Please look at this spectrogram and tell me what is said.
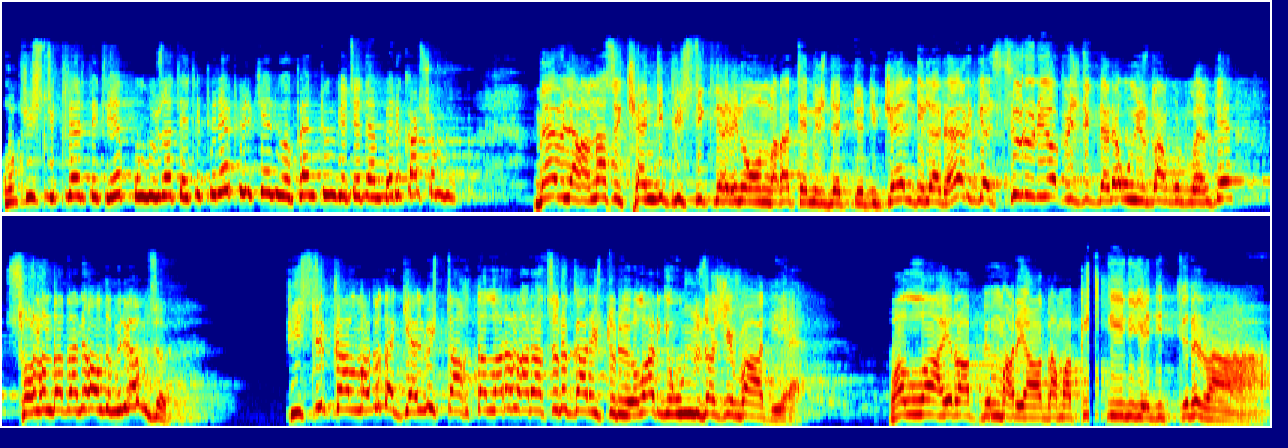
o pislikler dedi hep uyuza dedi birebir geliyor. Ben dün geceden beri kaşınmıyorum. Mevla nasıl kendi pisliklerini onlara temizlettirdi. Geldiler herkes sürünüyor pisliklere uyuzdan kurtulayım diye. Sonunda da ne oldu biliyor musun? Pislik kalmadı da gelmiş tahtaların arasını karıştırıyorlar ki uyuza şifa diye. Vallahi Rabbim var ya adama pisliğini yedirttirir ha.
